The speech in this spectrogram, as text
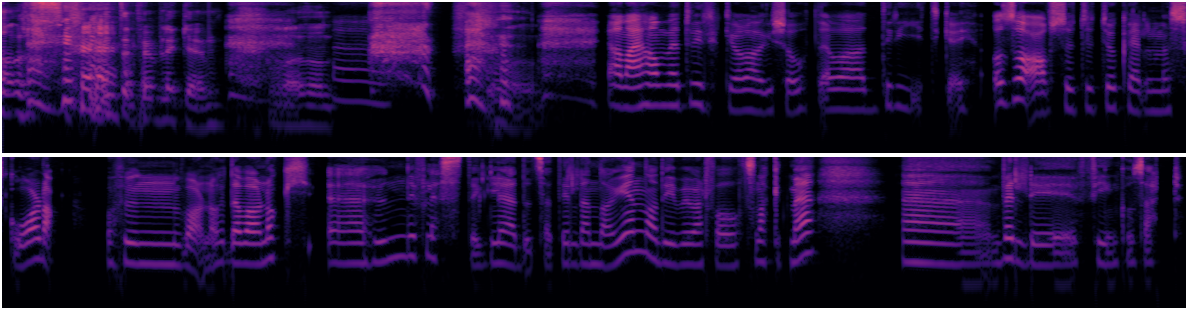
hals ut til publikum. Bare sånn Ja, nei, han vet virkelig å lage show. Det var dritgøy. Og så avsluttet jo kvelden med score, da. Og hun var nok Det var nok eh, hun de fleste gledet seg til den dagen, og de vi i hvert fall snakket med. Eh, veldig fin konsert.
